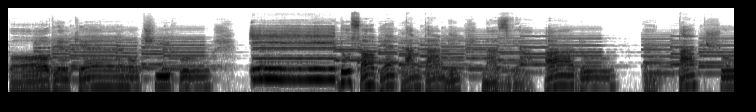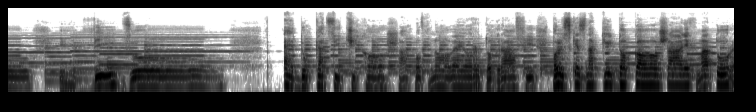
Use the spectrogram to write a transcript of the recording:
po wielkiemu cichu idu sobie plantami na zwiadu i patrzą i widzą edukacji cichosza, bo w nowej ortografii polskie znaki do kosza, niech maturę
